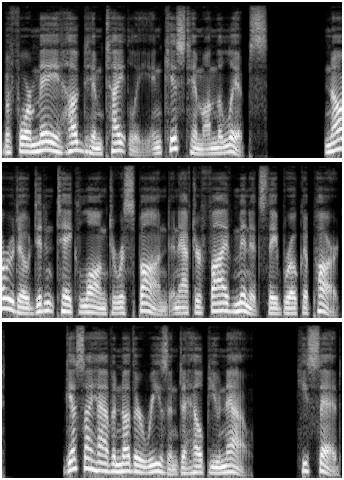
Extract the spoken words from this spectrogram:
before Mei hugged him tightly and kissed him on the lips. Naruto didn't take long to respond and after five minutes they broke apart. Guess I have another reason to help you now. He said.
